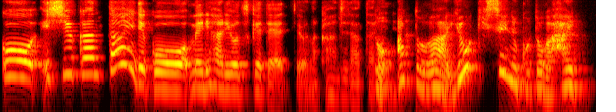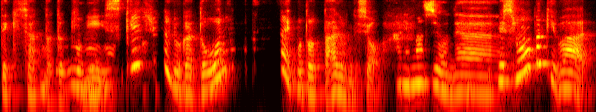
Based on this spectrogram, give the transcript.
こう、一週間単位でこう、メリハリをつけてっていうような感じだったり。あとは、予期せぬことが入ってきちゃったうん時に、スケジュールがどうにもないことってあるんですよ。ありますよで、ね。その時は、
